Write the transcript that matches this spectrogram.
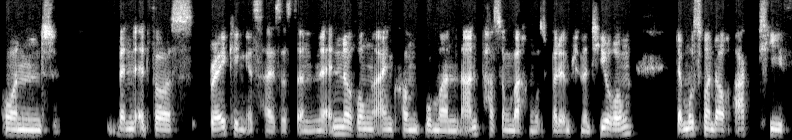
und wenn etwas Breaking ist, heißt es dann eine Änderung einkommt, wo man eine Anpassung machen muss bei der Implementierung, dann muss man da auch aktiv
